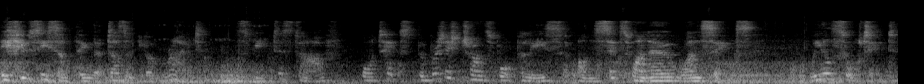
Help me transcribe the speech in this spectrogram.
If you see something that doesn't look right, speak to staff or text the British Transport Police on 61016. We'll sort it.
